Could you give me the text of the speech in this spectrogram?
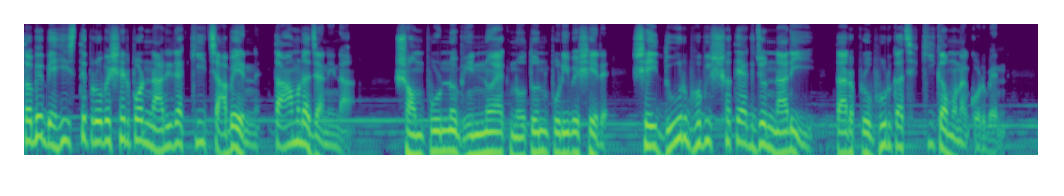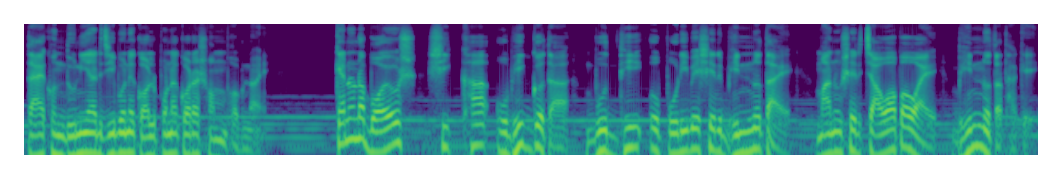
তবে বেহিস্তে প্রবেশের পর নারীরা কি চাবেন, তা আমরা জানি না। সম্পূর্ণ ভিন্ন এক নতুন পরিবেশের, সেই দূর ভবিষ্যতে একজন নারী তার প্রভুর কাছে কি কামনা করবেন, তা এখন দুনিয়ার জীবনে কল্পনা করা সম্ভব নয়। কেননা বয়স, শিক্ষা, অভিজ্ঞতা, বুদ্ধি ও পরিবেশের ভিন্নতায় মানুষের চাওয়া পাওয়ায় ভিন্নতা থাকে।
